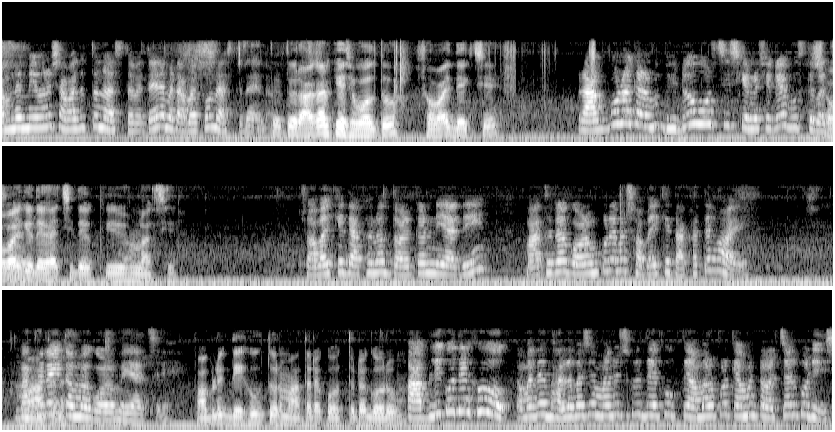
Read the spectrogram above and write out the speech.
আমরা মেয়ে মানুষ আমাদের তো নাচতে হবে তাই না? বাট আমাকেও নাচতে দেয় না। তো রাগার কি আছে বলতো? সবাই দেখছে। রাখব না কেন? ভিডিও করছিস কেন? সেটাই বুঝতে পারছি সবাইকে দেখাচ্ছি দেখ কীরকম লাগছে। সবাইকে দেখানোর দরকার নেই আদি। মাথাটা গরম করে আবার সবাইকে দেখাতে হয়। মাথাটাই মাথাটা- তো আমার গরম হয়ে আছে। পাবলিক দেখুক তোর মাথাটা কতটা গরম। পাবলিকও দেখুক আমাদের ভালোবাসার মানুষগুলো দেখুক তুই আমার উপর কেমন টর্চার করিস?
